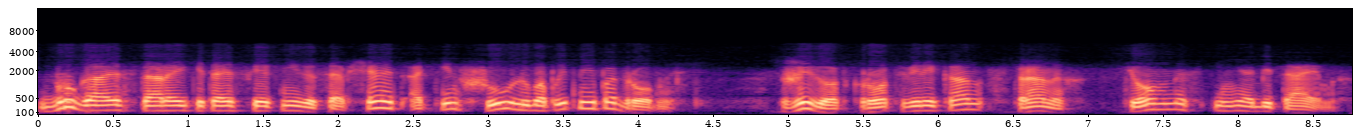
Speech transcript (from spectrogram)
Другая старая китайская книга сообщает о Тиншу любопытные подробности. Живет крот-великан в странах темных и необитаемых.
